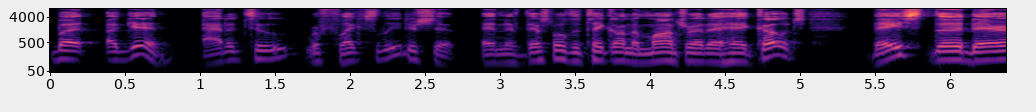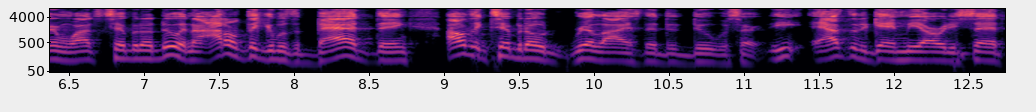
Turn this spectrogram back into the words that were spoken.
But again, attitude reflects leadership. And if they're supposed to take on the mantra of their head coach, they stood there and watched Thibodeaux do it. Now, I don't think it was a bad thing. I don't think Thibodeaux realized that the dude was hurt. He after the game, he already said,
